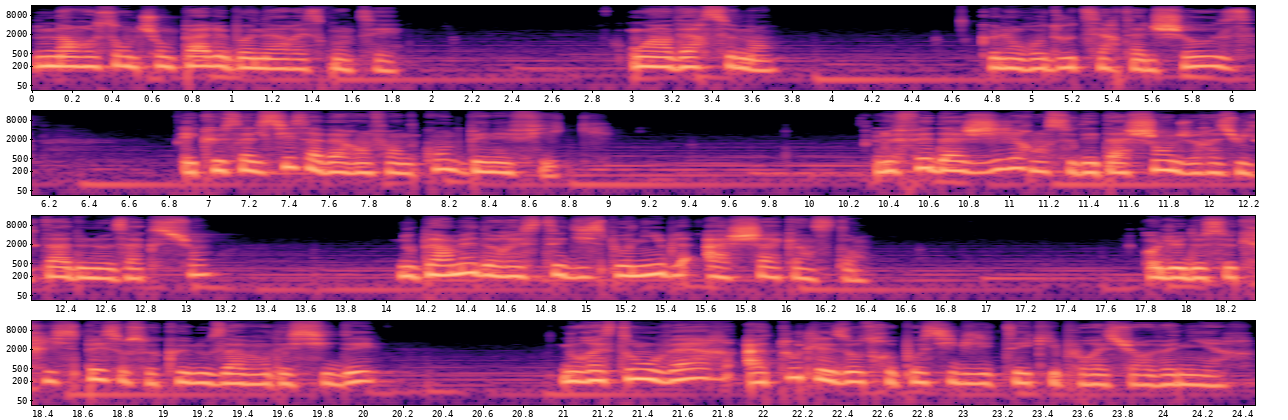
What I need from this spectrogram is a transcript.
nous n'en ressentions pas le bonheur escompté. Ou inversement, que l'on redoute certaines choses et que celles-ci s'avèrent en fin de compte bénéfiques. Le fait d'agir en se détachant du résultat de nos actions nous permet de rester disponible à chaque instant. Au lieu de se crisper sur ce que nous avons décidé, nous restons ouverts à toutes les autres possibilités qui pourraient survenir.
